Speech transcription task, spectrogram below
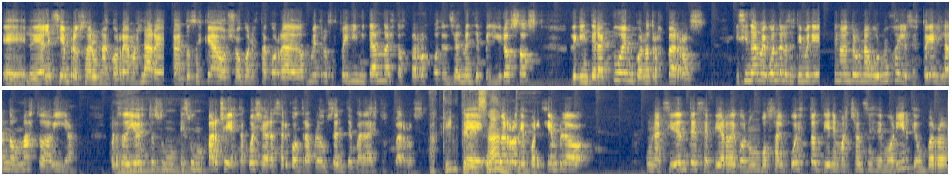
Eh, lo ideal es siempre usar una correa más larga. Entonces, ¿qué hago yo con esta correa de dos metros? Estoy limitando a estos perros potencialmente peligrosos de que interactúen con otros perros. Y sin darme cuenta los estoy metiendo dentro de una burbuja y los estoy aislando más todavía. Por eso digo, esto es un, es un parche y hasta puede llegar a ser contraproducente para estos perros. Ah, qué Eh, interesante. un perro que, por ejemplo, un accidente se pierde con un bozal puesto, tiene más chances de morir que un perro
